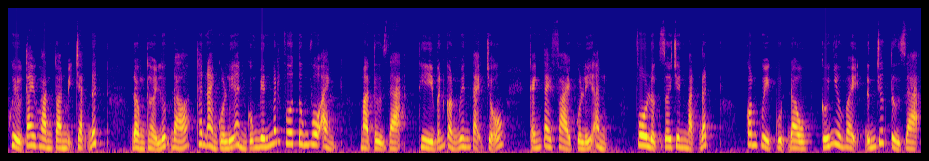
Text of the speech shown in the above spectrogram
khuỷu tay hoàn toàn bị chặt đứt, đồng thời lúc đó thân ảnh của Lý ẩn cũng biến mất vô tung vô ảnh, mà Tử Dạ thì vẫn còn nguyên tại chỗ, cánh tay phải của Lý ẩn vô lực rơi trên mặt đất. Con quỷ cụt đầu cứ như vậy đứng trước Tử Dạ.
